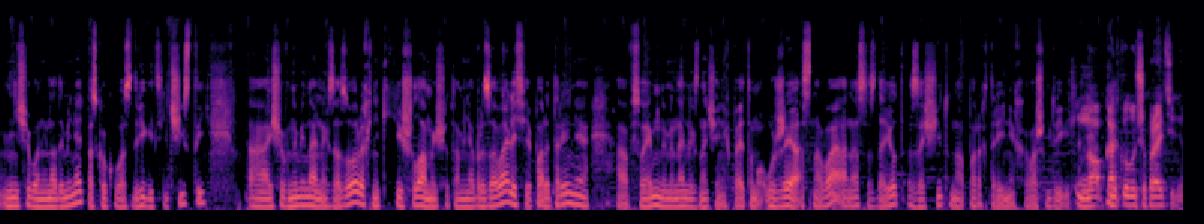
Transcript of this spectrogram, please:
ничего не надо менять, поскольку у вас двигатель чистый, а, еще в номинальных зазорах, никакие шламы еще там не образовались, и пара трения а, в своих номинальных значениях. Поэтому уже основа, она создает защиту на парах трениях в вашем двигателе. Но обкатку лучше пройти.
